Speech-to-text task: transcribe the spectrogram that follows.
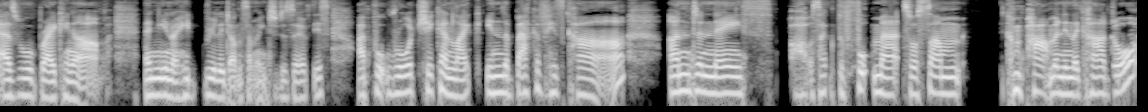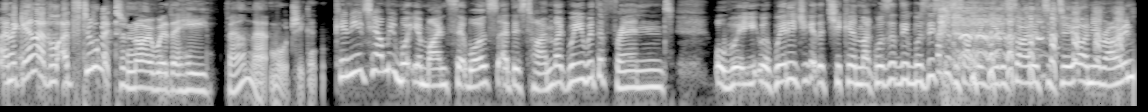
as we were breaking up, and you know, he'd really done something to deserve this, I put raw chicken like in the back of his car underneath, oh, it was like the foot mats or some compartment in the car door. And again, I'd, I'd still like to know whether he found that raw chicken. Can you tell me what your mindset was at this time? Like, were you with a friend, or were you, where did you get the chicken? Like, was it was this just something you decided to do on your own?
